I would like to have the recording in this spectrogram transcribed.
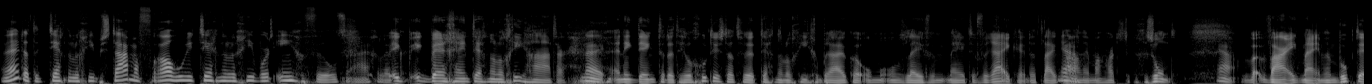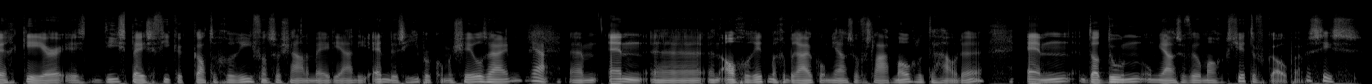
hè, dat de technologie bestaat, maar vooral hoe die technologie wordt ingevuld eigenlijk? Ik, ik ben geen technologiehater. nee. En ik denk dat het heel goed is dat we technologie gebruiken om ons leven mee te verrijken. Dat lijkt Ja. me alleen maar hartstikke gezond. Ja. Wa- waar ik mij in mijn boek tegen keer, is die specifieke categorie van sociale media, die en dus hypercommercieel zijn, Ja, ehm, en eh, een algoritme gebruiken om jou zo verslaafd mogelijk te houden, en dat doen om jou zoveel mogelijk shit te verkopen. precies.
